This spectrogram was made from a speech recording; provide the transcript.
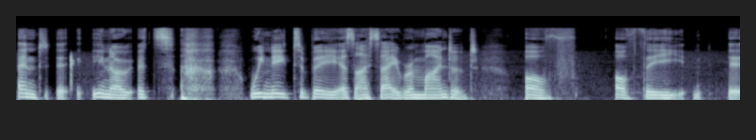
And uh, you know, it's we need to be, as I say, reminded of of the uh,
